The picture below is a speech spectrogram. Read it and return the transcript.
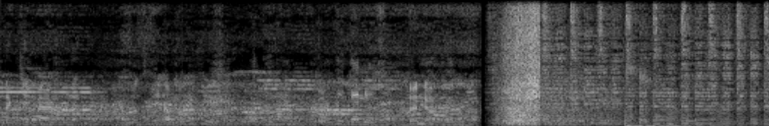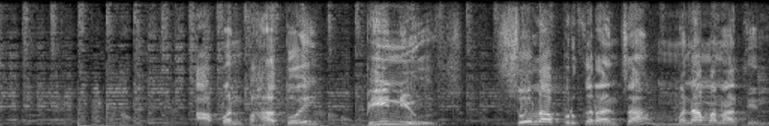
नक्की न्याय मिळेल. एवढंच मी ह्यामध्ये धन्यवाद. आपण पाहतोय बी न्यूज सोलापूरकरांचा मनामनातील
